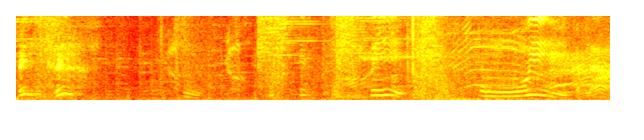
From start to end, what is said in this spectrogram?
เฮ้ยเฮ้ยนี่อุ้ยกลับแล้ว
